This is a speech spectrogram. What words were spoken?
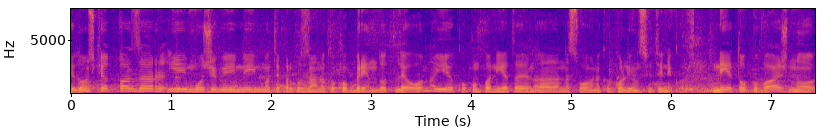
македонскиот пазар и можеби не имате препознано како брендот Леона, иако компанијата е насловена како Леон Свети Не е толку важно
